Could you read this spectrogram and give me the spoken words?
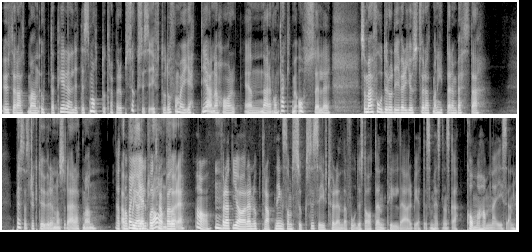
Utan att man uppdaterar den lite smått och trappar upp successivt. Och då får man ju jättegärna ha en nära kontakt med oss eller som är foderrådgivare just för att man hittar den bästa, bästa strukturen och sådär. Att man, att, att man man får gör en hjälp att plan trappa för det. Ja, Mm. för att göra en upptrappning som successivt förändrar foderstaten till det arbete som hästen ska komma och hamna i sen.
